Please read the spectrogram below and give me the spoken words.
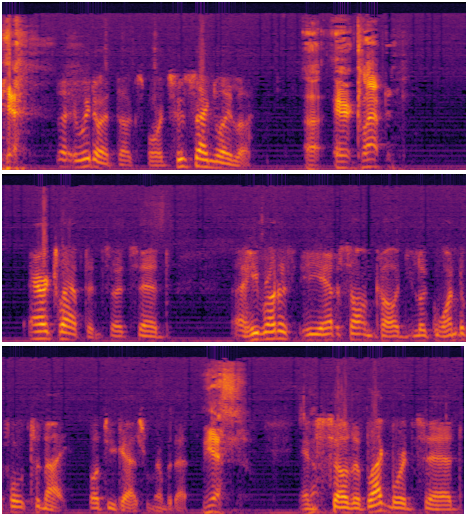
Yeah, we don't talk sports. Who sang Layla? Uh, Eric Clapton. Eric Clapton. So it said uh, he wrote a he had a song called "You Look Wonderful Tonight." Both of you guys remember that. Yes. And so the blackboard said,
